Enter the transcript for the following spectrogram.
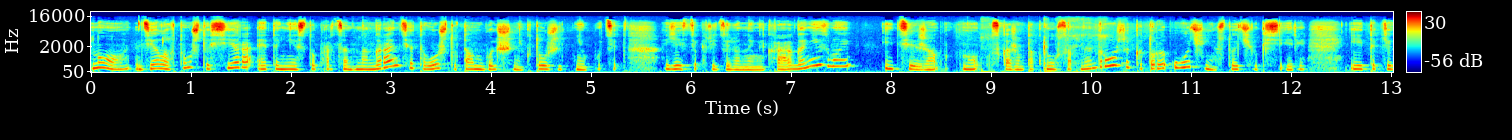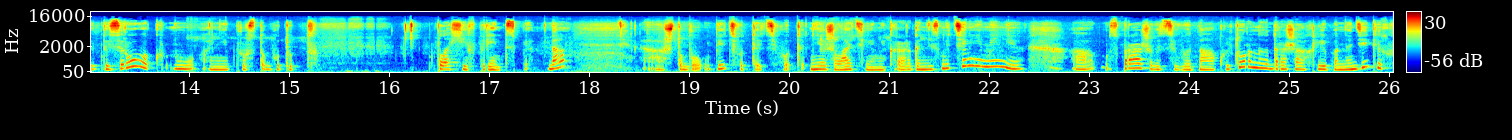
Но дело в том, что сера это не стопроцентная гарантия того, что там больше никто жить не будет. Есть определенные микроорганизмы, и те же, ну, скажем так, мусорные дрожжи, которые очень устойчивы к сере. И таких дозировок, ну, они просто будут плохи в принципе, да. А, чтобы убить вот эти вот нежелательные микроорганизмы. Тем не менее, а, спраживайте вы на культурных дрожжах, либо на диких,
